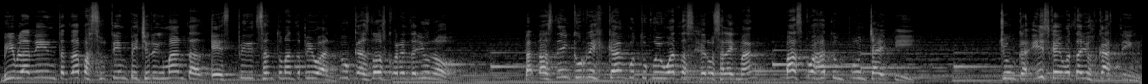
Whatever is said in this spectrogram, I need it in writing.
Biblia nin tatapa su timpi churing manta. Espíritu Santo manta piwan. Lucas 2.41. Tatas nin kurrih kanku tukuy watas Jerusalén man. Pascua hatun punchaypi. Chunka iskay watayuh casting.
